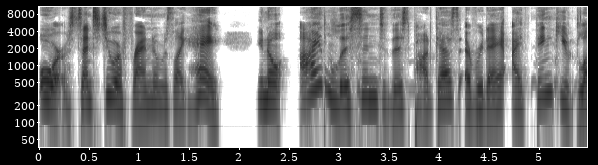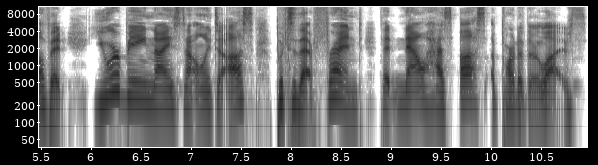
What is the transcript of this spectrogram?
or sent it to a friend and was like, hey, You know, I listen to this podcast every day. I think you'd love it. You are being nice not only to us, but to that friend that now has us a part of their lives.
